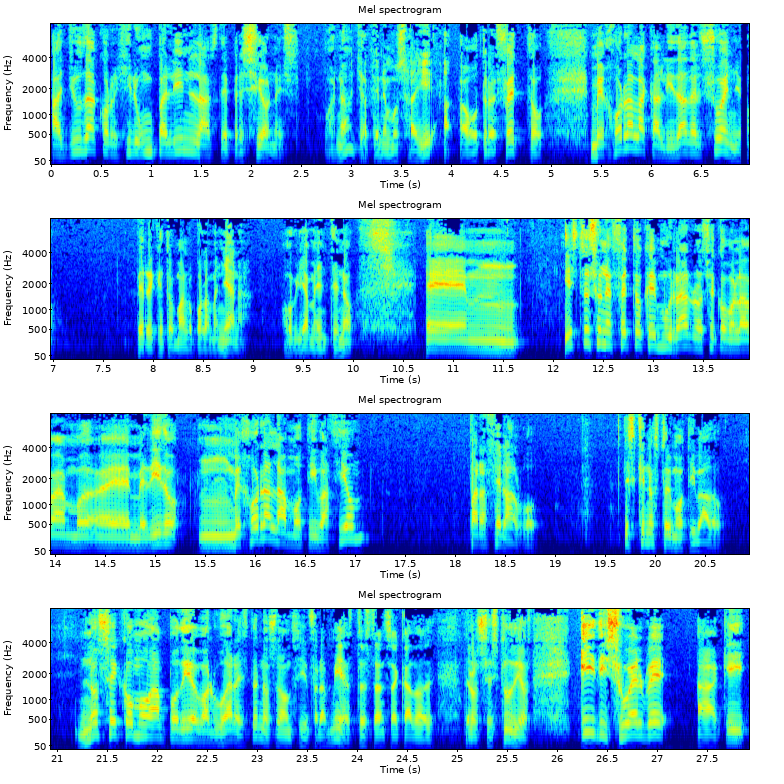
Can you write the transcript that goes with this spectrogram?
ayuda a corregir un pelín las depresiones. Bueno, ya tenemos ahí a, otro efecto. Mejora la calidad del sueño, pero hay que tomarlo por la mañana, obviamente no. Y esto es un efecto que es muy raro, no sé cómo lo han eh, medido. Mm, mejora la motivación para hacer algo. Es que no estoy motivado. No sé cómo han podido evaluar esto, no son cifras mías, esto están sacado de, los estudios. Y disuelve aquí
